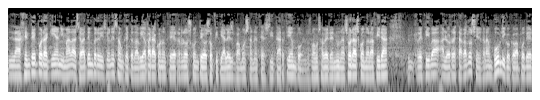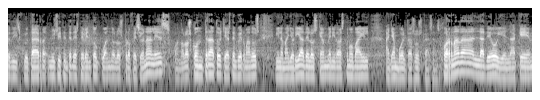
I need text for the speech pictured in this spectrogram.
La gente por aquí animada, se baten previsiones, aunque todavía para conocer los conteos oficiales vamos a necesitar tiempo. Los vamos a ver en unas horas cuando la FIRA reciba a los rezagados y el gran público que va a poder disfrutar Luis Vicente de este evento cuando los profesionales, cuando los contratos ya estén firmados y la mayoría de los que han venido a este mobile hayan vuelto a sus casas. Jornada la de hoy en la que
